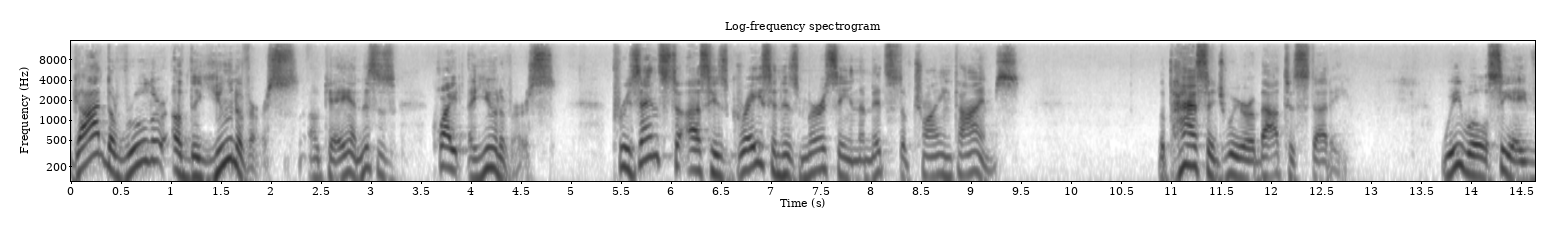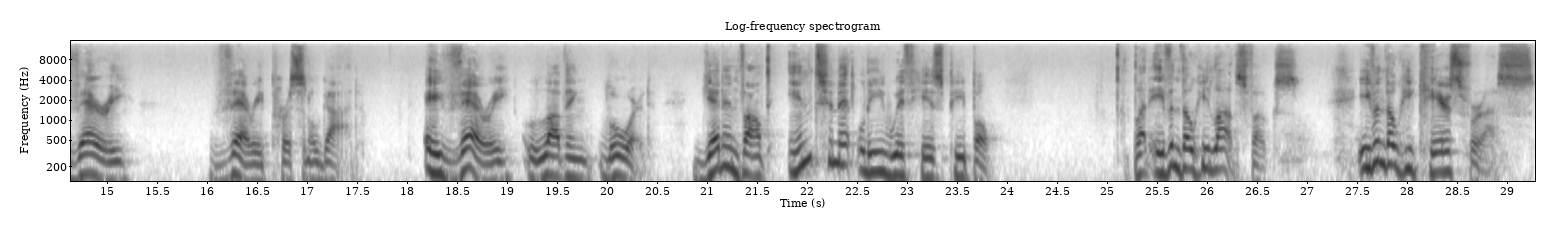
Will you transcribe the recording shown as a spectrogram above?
God, the ruler of the universe, okay, and this is quite a universe, presents to us his grace and his mercy in the midst of trying times. The passage we are about to study, we will see a very, very personal God, a very loving Lord. Get involved intimately with his people. But even though he loves, folks, even though he cares for us,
